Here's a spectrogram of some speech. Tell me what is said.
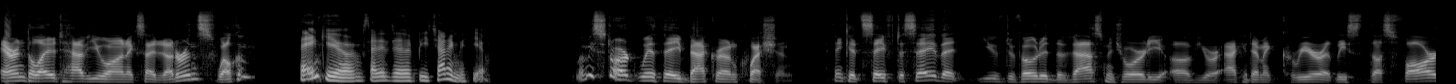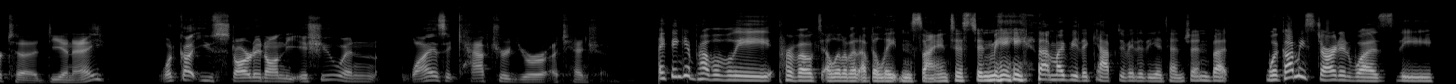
Erin, delighted to have you on Excited Utterance. Welcome. Thank you. I'm excited to be chatting with you. Let me start with a background question. I think it's safe to say that you've devoted the vast majority of your academic career, at least thus far, to DNA. What got you started on the issue and why has it captured your attention? I think it probably provoked a little bit of the latent scientist in me. that might be the captivated the attention. But what got me started was the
